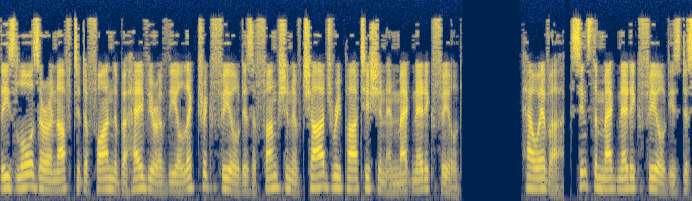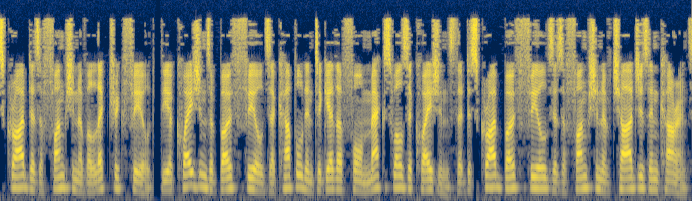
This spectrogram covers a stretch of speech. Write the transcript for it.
these laws are enough to define the behavior of the electric field as a function of charge repartition and magnetic field. However, since the magnetic field is described as a function of electric field, the equations of both fields are coupled and together form Maxwell's equations that describe both fields as a function of charges and currents.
